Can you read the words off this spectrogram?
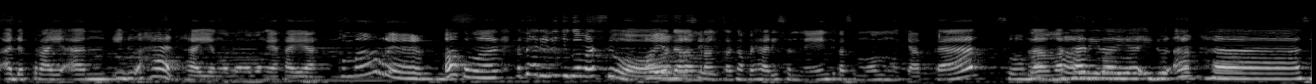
ada perayaan Idul Adha yang ngomong-ngomong ya kayak Kemarin. Oh kemarin, tapi hari ini juga masuk. Loh Oh, iya, Dalam masih. rangka sampai hari Senin kita semua mengucapkan Selamat, Selamat Hari Raya Idul Adha. 9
